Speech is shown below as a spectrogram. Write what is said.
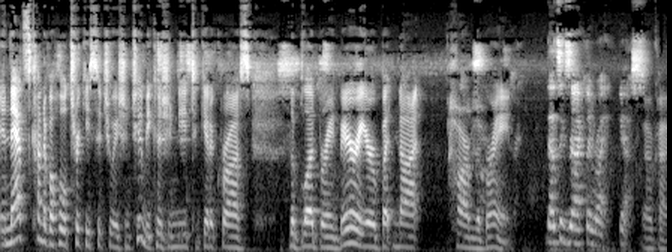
and that's kind of a whole tricky situation too, because you need to get across the blood brain barrier, but not harm the brain. That's exactly right. Yes, Okay.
